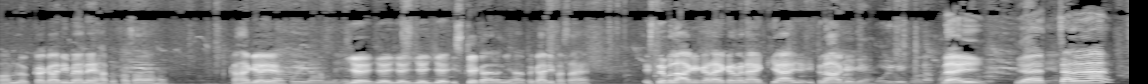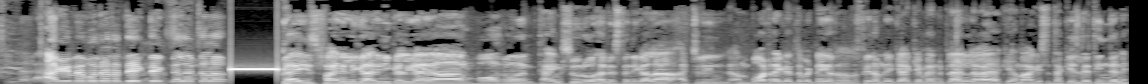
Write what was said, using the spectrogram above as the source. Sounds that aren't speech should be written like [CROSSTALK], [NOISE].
हम लोग का गाड़ी मैंने यहाँ पे फंसाया है। कहाँ गया ये? कोई नाम नहीं ये ये ये ये ये इसके कारण यहाँ पे गाड़ी फंसा है। इसने बोला आगे कराई कर मैंने किया ये इतना आगे गया। कोई नहीं बोला था। नहीं ये चलो ना। आगे मैं बोल रहा था देख देख चलो चलो। गाइस फाइनली गाड़ी निकल गया यार। बहुत रोहन थैंक्स टू रोहन उसने निकाला। एक्चुअली हम बहुत ट्राई करते बट नहीं हो रहा था। तो फिर हमने क्या किया मैंने प्लान लगाया कि हम आगे से धकेलते तीन जने।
